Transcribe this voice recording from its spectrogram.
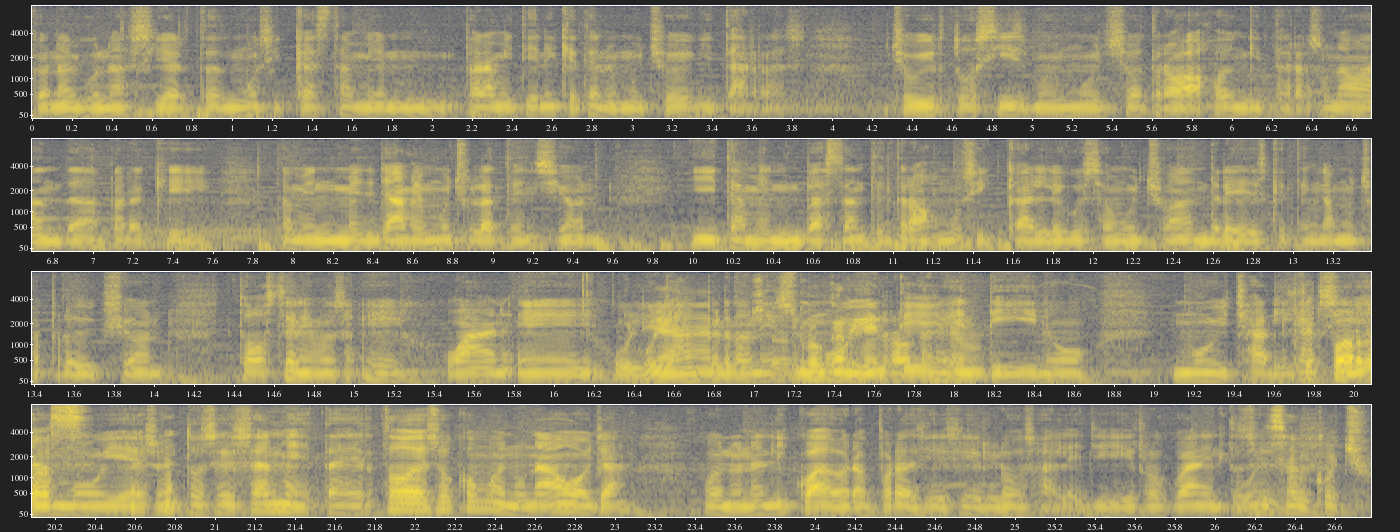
con algunas ciertas músicas también, para mí tiene que tener mucho de guitarras, mucho virtuosismo y mucho trabajo en guitarras, una banda para que también me llame mucho la atención y también bastante trabajo musical, le gusta mucho a Andrés que tenga mucha producción, todos tenemos, eh, Juan, eh, Julián, Julián, perdón, es rock muy rock argentino. muy Charlie García, muy eso, entonces al meter todo eso como en una olla, o en una licuadora, por así decirlo, sale allí Rock Band. Un Entonces, sancocho.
